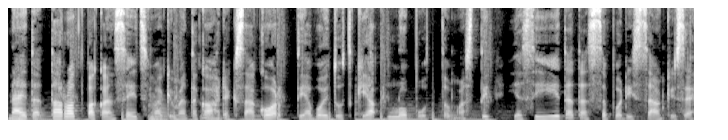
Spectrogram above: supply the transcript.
Näitä Tarotpakan 78 korttia voi tutkia loputtomasti, ja siitä tässä podissa on kyse.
